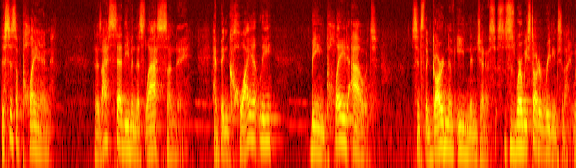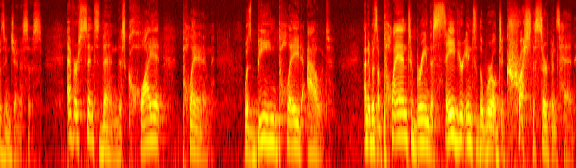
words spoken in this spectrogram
This is a plan that, as I said even this last Sunday, had been quietly being played out since the Garden of Eden in Genesis. This is where we started reading tonight, was in Genesis. Ever since then, this quiet plan was being played out. And it was a plan to bring the Savior into the world to crush the serpent's head,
